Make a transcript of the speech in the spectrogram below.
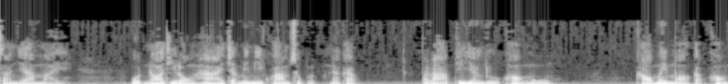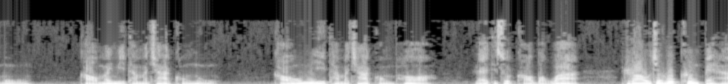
สัญญาใหม่ บุตรน้อยที่หลงหายจะไม่มีความสุขนะครับ ตราบที่ยังอยู่ข้อกหมู เขาไม่เหมาะกับข้อกหมู เขาไม่มีธรรมชาติของหมู เขามีธรรมชาติของพ่อ และที่สุดเขาบอกว่า เราจะลุกขึ้นไปหา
